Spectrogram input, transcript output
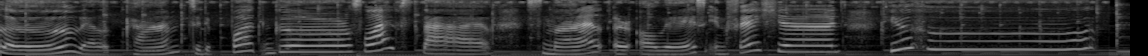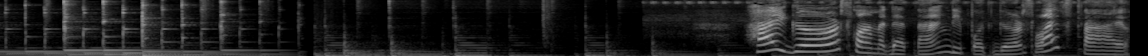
Halo, welcome to the Pot Girls Lifestyle. Smile are always in fashion. Yuhu. Hai girls, selamat datang di Pot Girls Lifestyle.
